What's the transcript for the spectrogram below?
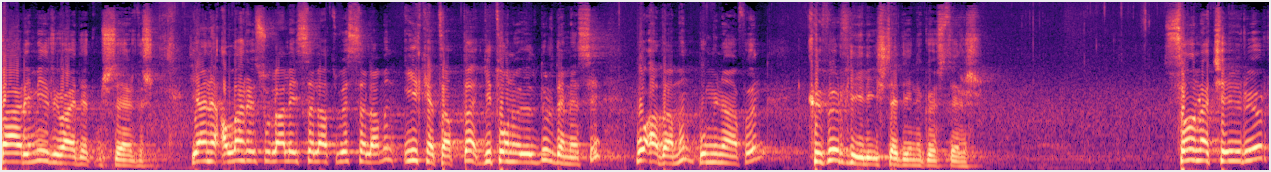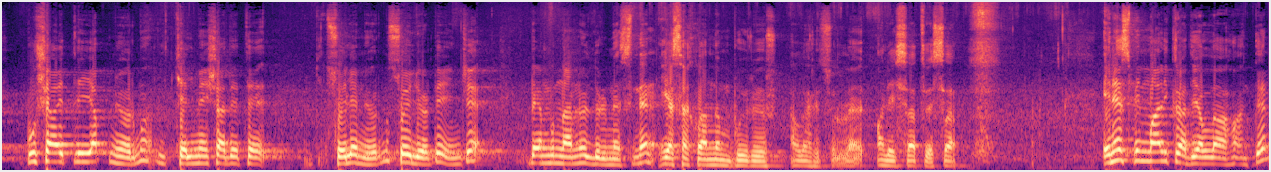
Darimi rivayet etmişlerdir. Yani Allah Resulü Aleyhisselatü Vesselam'ın ilk etapta git onu öldür demesi bu adamın, bu münafığın küfür fiili işlediğini gösterir. Sonra çeviriyor, bu şahitliği yapmıyor mu? Kelime-i şehadete söylemiyor mu? Söylüyor deyince ben bunların öldürülmesinden yasaklandım buyuruyor Allah Resulü Aleyhisselatü Vesselam. Enes bin Malik radıyallahu anh'ten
